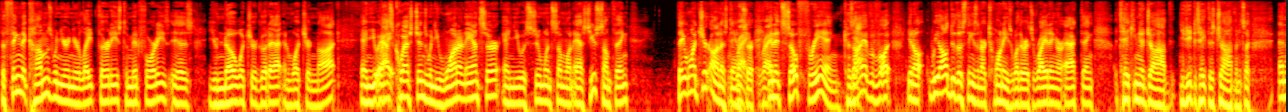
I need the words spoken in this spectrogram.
the thing that comes when you're in your late 30s to mid 40s is you know what you're good at and what you're not, and you ask questions when you want an answer, and you assume when someone asks you something. They want your honest answer, right. and it's so freeing because I have, avo- you know, we all do those things in our twenties, whether it's writing or acting, taking a job. You need to take this job, and it's like, and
